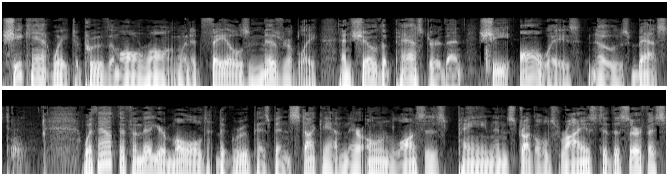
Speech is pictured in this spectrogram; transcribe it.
She can't wait to prove them all wrong when it fails miserably and show the pastor that she always knows best. Without the familiar mold the group has been stuck in, their own losses, pain, and struggles rise to the surface,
